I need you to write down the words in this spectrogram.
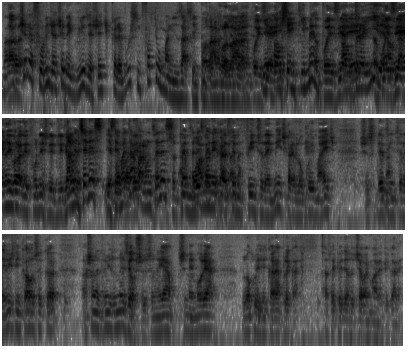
Da, dar acele furnici, acele grize și acele cărăburi sunt foarte umanizați în Nu, punctul dar meu acolo, de la, vedere. în poezia E- ei, au sentiment, în poezia au ei, trăire. în poezia au, ei nu e vorba de furnici de libelule. Dar am înțeles, E este vorba metaforă, de- am înțeles. Suntem am înțeles oameni toate, care da, suntem da. ființele mici, care locuim aici și suntem Da. ființele mici din cauza că așa ne-a trimis Dumnezeu și să ne ia și memoria locului din care am plecat. Asta e pedeapsa cea mai mare pe care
